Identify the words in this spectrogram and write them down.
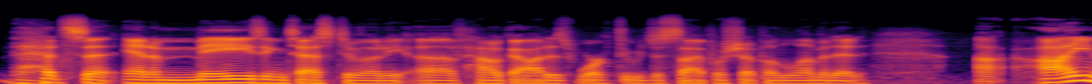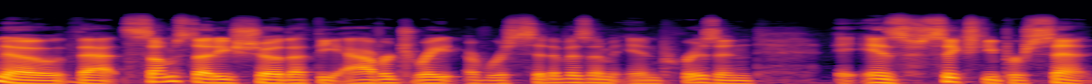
That's a, an amazing testimony of how God has worked through Discipleship Unlimited. Uh, I know that some studies show that the average rate of recidivism in prison is 60%.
